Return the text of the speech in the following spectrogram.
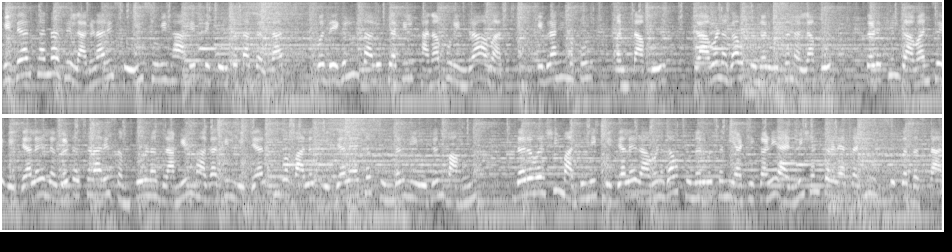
विद्यार्थ्यांना जे लागणारे सोयी सुविधा आहेत ते पूर्तता करतात. व देगलूर तालुक्यातील खानापूर इंद्रा आवास इब्राहिमपूर अंतापूर रावणगाव पुनर्वसन अल्लापूर तडखील गावांचे विद्यालय लगट असणारे संपूर्ण ग्रामीण भागातील विद्यार्थी व पालक विद्यालयाच्या सुंदर नियोजन पाहून दरवर्षी माध्यमिक विद्यालय रावणगाव पुनर्वसन या ठिकाणी ऍडमिशन करण्यासाठी उत्सुकत असतात.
